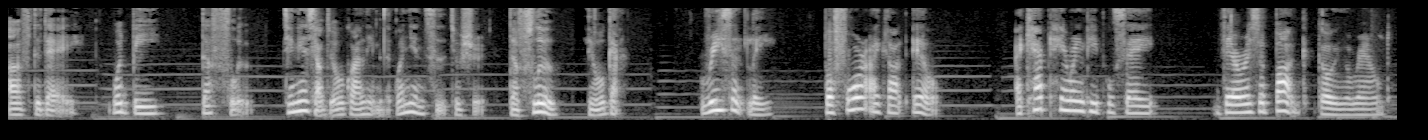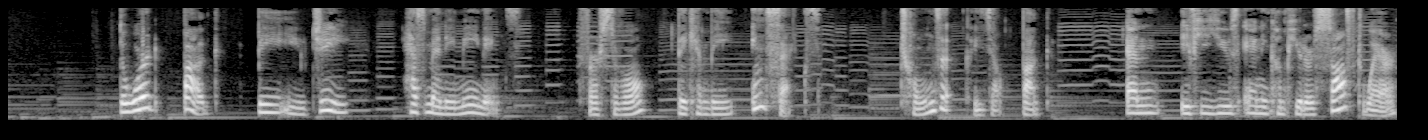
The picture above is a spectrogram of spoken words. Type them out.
of the day would be the flu. 今天小酒馆里面的关键词就是 the flu 流感。Recently, before I got ill, I kept hearing people say there is a bug going around. The word bug, B-U-G, has many meanings. First of all, they can be insects. 虫子可以叫 bug. And if you use any computer software,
